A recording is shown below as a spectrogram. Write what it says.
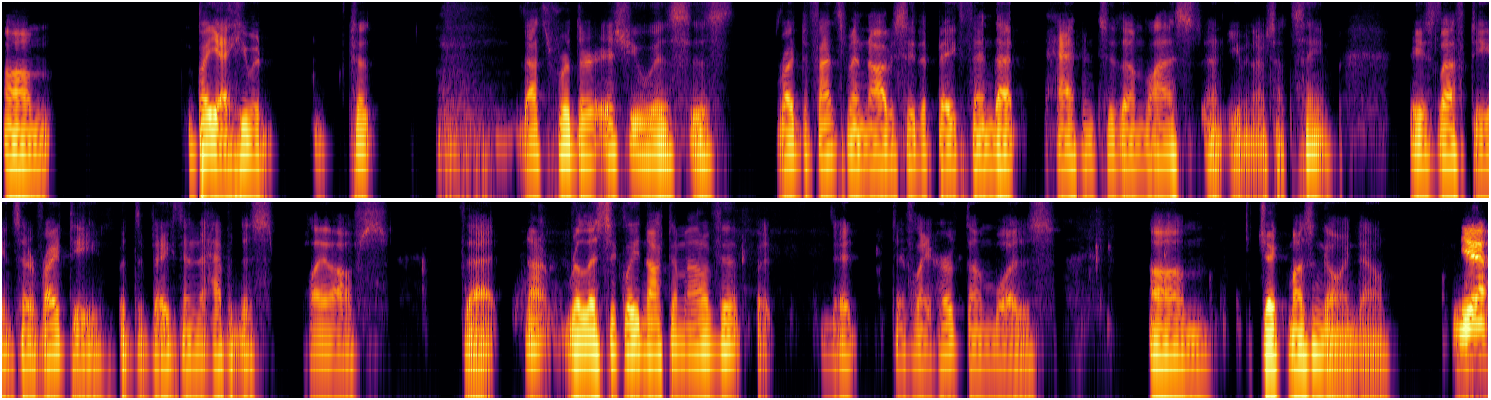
Um, but yeah, he would. Cause that's where their issue is is right defenseman. Obviously, the big thing that happened to them last, and even though it's not the same, he's lefty instead of righty. But the big thing that happened this playoffs that not realistically knocked them out of it, but it definitely hurt them was um, Jake Muzzin going down. Yeah,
